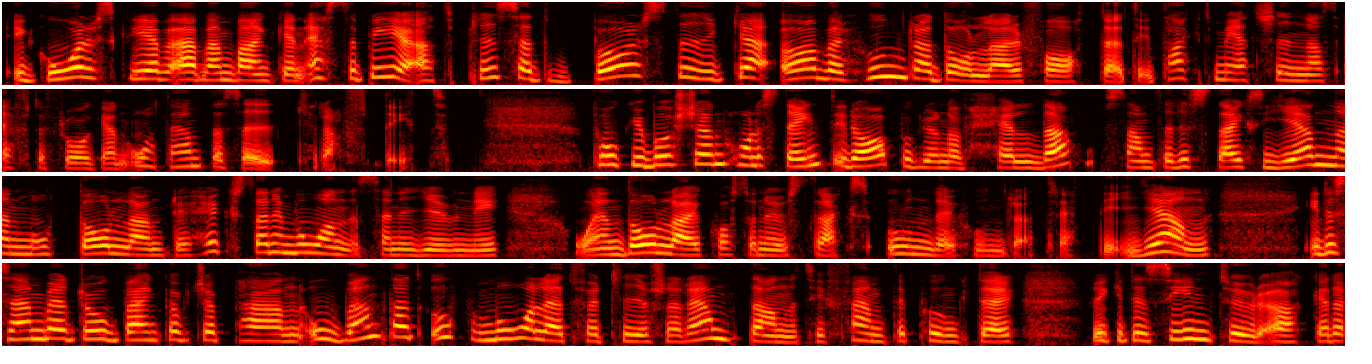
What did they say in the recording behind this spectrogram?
Igår skrev även banken SEB att priset bör stiga över 100 dollar fatet i takt med att Kinas efterfrågan återhämtar sig kraftigt. Tokyobörsen håller stängt idag på grund av helgdag. Samtidigt stärks yenen mot dollarn till högsta nivån sedan i juni och en dollar kostar nu strax under 130 yen. I december drog Bank of Japan oväntat upp målet för tioårsräntan till 50 punkter vilket i sin tur ökade.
